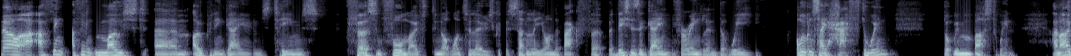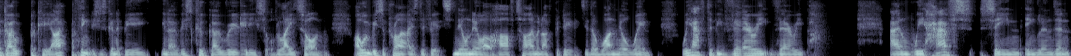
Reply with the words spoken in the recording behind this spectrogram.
No, I, I think I think most um, opening games teams first and foremost do not want to lose because suddenly you're on the back foot. But this is a game for England that we I wouldn't say have to win, but we must win. And I go rookie. I think this is going to be, you know, this could go really sort of late on. I wouldn't be surprised if it's nil nil at half time and I've predicted a 1 0 win. We have to be very, very. And we have seen England and,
